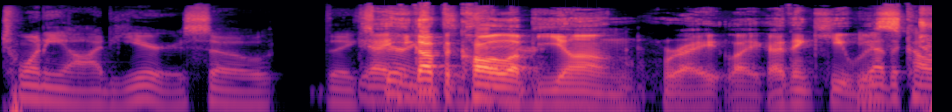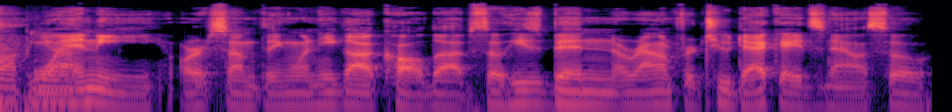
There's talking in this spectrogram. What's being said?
twenty odd years, so the yeah, he got the call there. up young, right? Like I think he was he twenty or something when he got called up. So he's been around for two decades now. So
